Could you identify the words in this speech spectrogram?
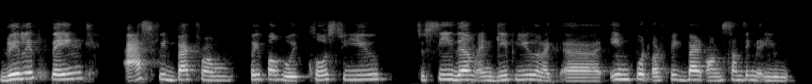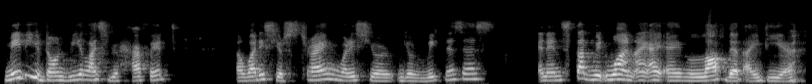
really think, ask feedback from people who are close to you to see them and give you like uh, input or feedback on something that you maybe you don't realize you have it. Uh, what is your strength? What is your your weaknesses? And then start with one. I I, I love that idea.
